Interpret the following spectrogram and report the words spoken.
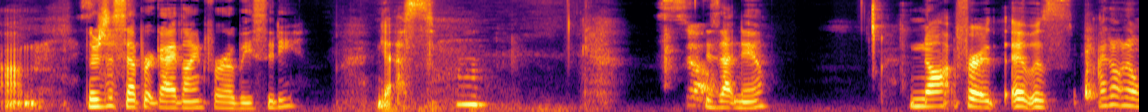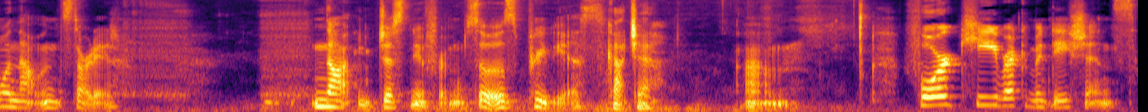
Um, There's a separate guideline for obesity. yes. So is that new? not for it was i don't know when that one started not just new from so it was previous Gotcha. um, four key recommendations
